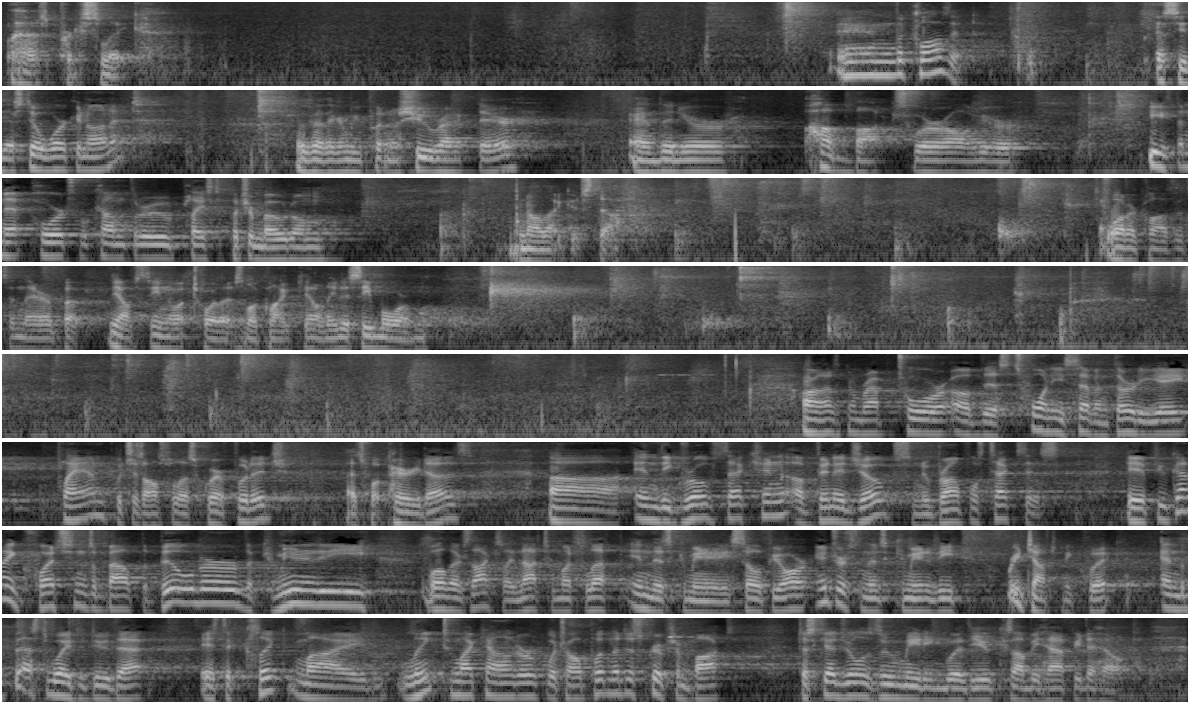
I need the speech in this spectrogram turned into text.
That's pretty slick. And the closet. Let's see, they're still working on it. They're gonna be putting a shoe rack there. And then your hub box where all your ethernet ports will come through, place to put your modem, and all that good stuff. Water closets in there, but yeah, I've seen what toilets look like. You don't need to see more of them. All right, let's come wrap tour of this 2738 plan, which is also the square footage. That's what Perry does uh, in the Grove section of Vintage Oaks, New Braunfels, Texas. If you've got any questions about the builder, the community, well, there's actually not too much left in this community. So if you are interested in this community, reach out to me quick. And the best way to do that is to click my link to my calendar, which I'll put in the description box, to schedule a Zoom meeting with you because I'll be happy to help.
